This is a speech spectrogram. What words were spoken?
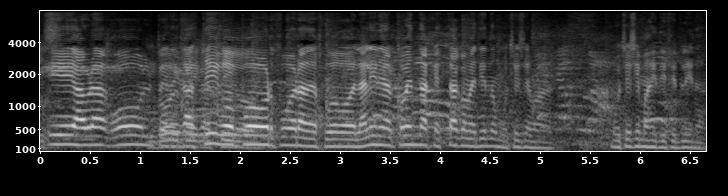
Y habrá golpe, de castigo, castigo. por fuera de juego. En la línea de Alcobendas que está cometiendo muchísimas, muchísimas indisciplinas.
